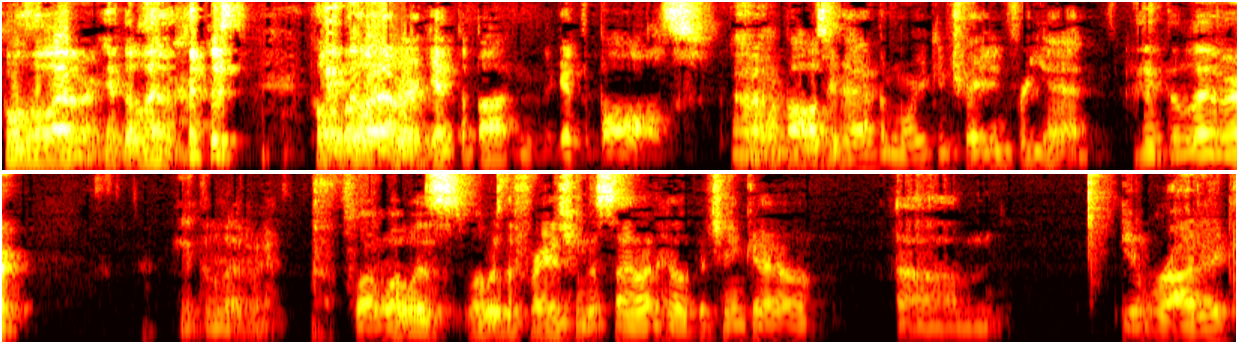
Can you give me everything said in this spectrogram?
Pull the lever. Hit the lever. Pull Hit the lever, get the button, get the balls. The Uh-huh. more balls you have, the more you can trade in for yen. Hit the lever. Hit the lever. What what was what was the phrase from the Silent Hill pachinko? Um, erotic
